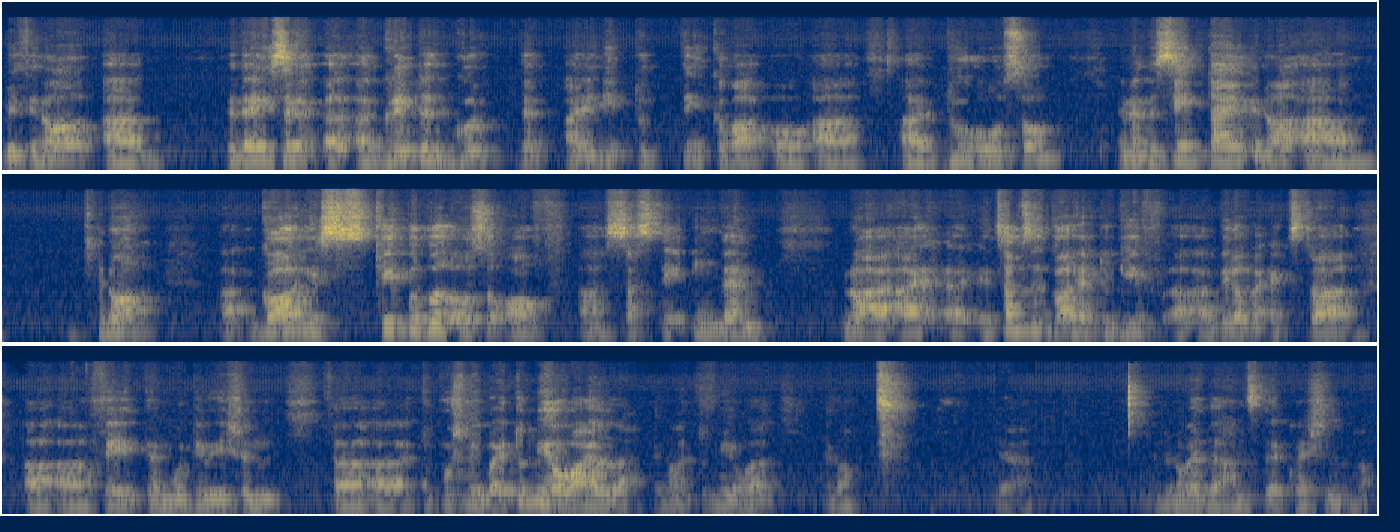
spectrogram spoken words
with you know, um, there is a, a, a greater good that I need to think about or uh, uh, do also, and at the same time, you know, um, you know, uh, God is capable also of uh, sustaining them. You know, I, I, in some sense, God had to give a bit of an extra uh, uh, faith and motivation uh, to push me, but it took me a while. You know, it took me a while. You know, yeah. I don't know whether I answered that question or not.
